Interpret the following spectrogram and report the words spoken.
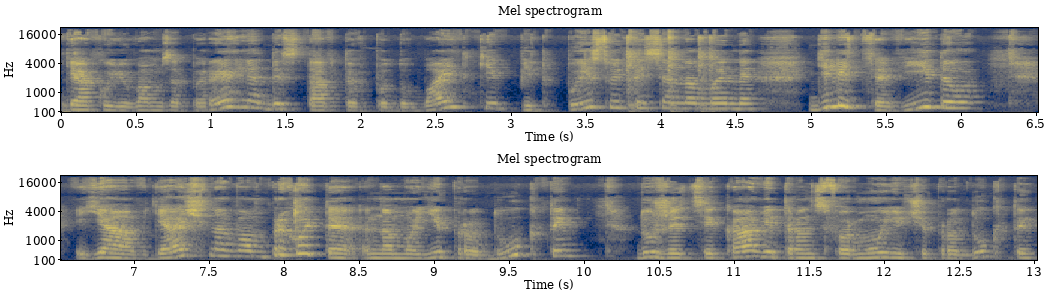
дякую вам за перегляди, ставте вподобайки, підписуйтеся на мене, діліться відео. Я вдячна вам. Приходьте на мої продукти. Дуже цікаві, трансформуючі продукти,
